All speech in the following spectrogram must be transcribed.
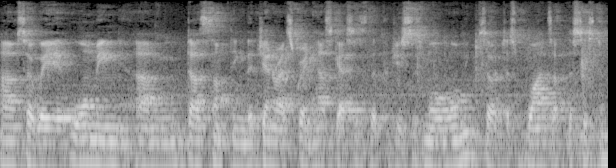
Um, so where warming um, does something that generates greenhouse gases that produces more warming, so it just winds up the system.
